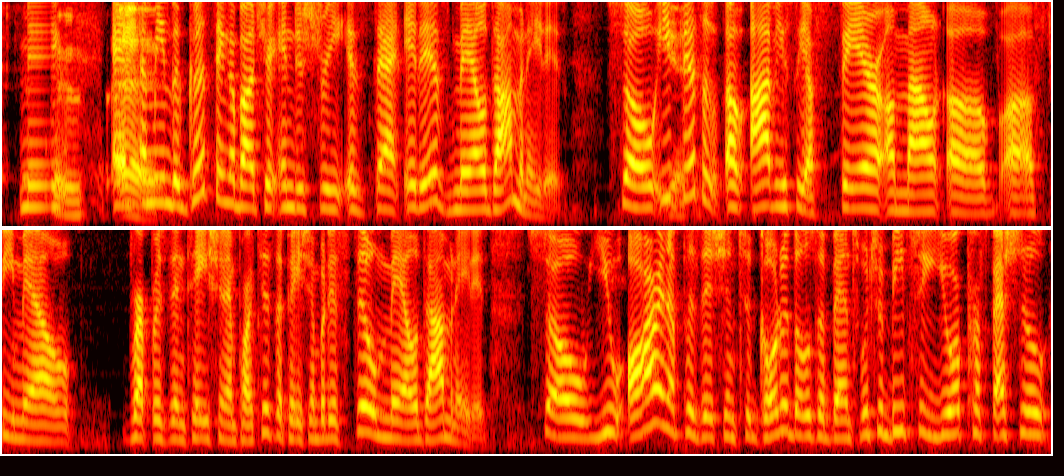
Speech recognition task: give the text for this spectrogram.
Mix- And I uh, mean, the good thing about your industry is that it is male dominated. So e- there's a, a- obviously a fair amount of uh, female representation and participation, but it's still male dominated. So you are in a position to go to those events, which would be to your professional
